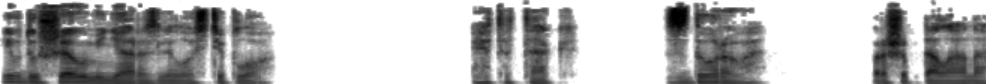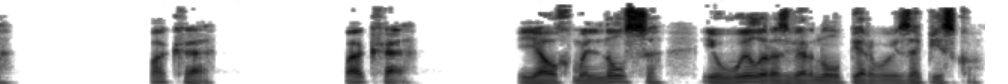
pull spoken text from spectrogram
и в душе у меня разлилось тепло. «Это так здорово», — прошептала она. «Пока. Пока». Я ухмыльнулся, и Уилл развернул первую записку.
